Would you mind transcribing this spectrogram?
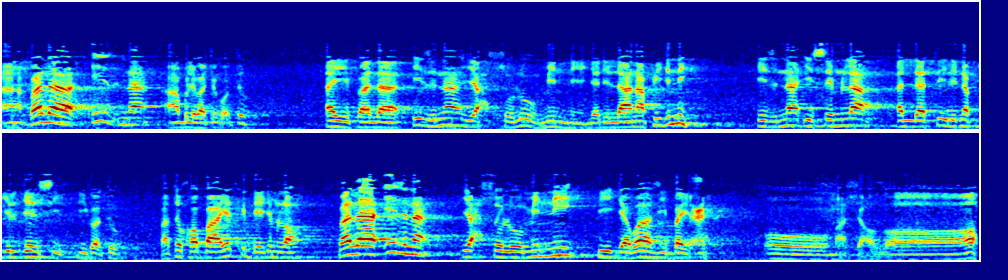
Ha fala izna. Ha boleh baca kok tu. Ai fala izna yahsulu minni. Jadi la nafi jenis. Izna isim la allati li nafyil jinsi. Di kok tu. Lepas tu khabar ayat kedua jumlah. Fala izna yahsulu minni fi jawazi bai'ih oh masya-Allah.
